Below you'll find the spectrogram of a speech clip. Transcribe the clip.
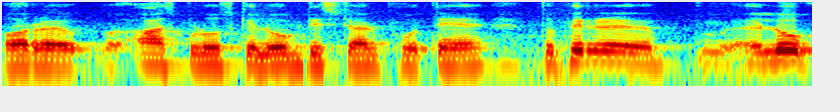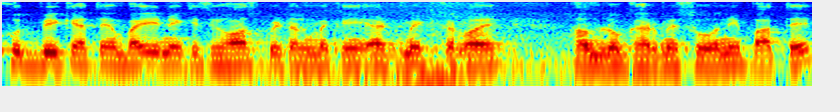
और आस पड़ोस के लोग डिस्टर्ब होते हैं तो फिर लोग खुद भी कहते हैं, भाई, इन्हें किसी हॉस्पिटल में कहीं एडमिट करवाएँ, हम लोग घर में सो नहीं पाते।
